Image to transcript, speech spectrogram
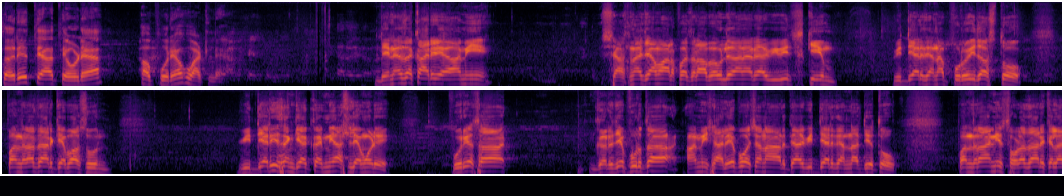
तरी त्या तेवढ्या अपुऱ्या वाटल्या. देण्याचं कार्य आम्ही शासनाच्या मार्फत राबवल्या जाणाऱ्या विविध स्कीम विद्यार्थ्यांना पुरवित असतो. पंधरा तारखेपासून विद्यार्थी संख्या कमी असल्यामुळे पुरेसा गरजेपुरता आम्ही शालेय पोषण आहार त्या विद्यार्थ्यांना देतो. पंधरा आणि सोळा तारखेला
